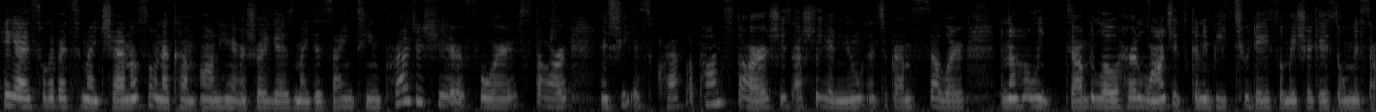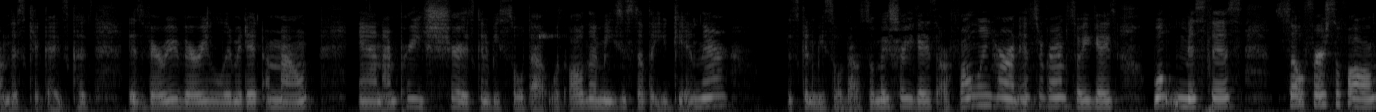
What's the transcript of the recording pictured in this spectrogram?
Hey guys, welcome back to my channel. So when I come on here and show you guys my design team project share for Star. And she is Craft Upon Star. She's actually a new Instagram seller. And I'll link down below her launch. It's going to be two days. So make sure you guys don't miss out on this kit guys. Because it's very, very limited amount. And I'm pretty sure it's going to be sold out. With all the amazing stuff that you get in there it's going to be sold out. So make sure you guys are following her on Instagram so you guys won't miss this. So first of all,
